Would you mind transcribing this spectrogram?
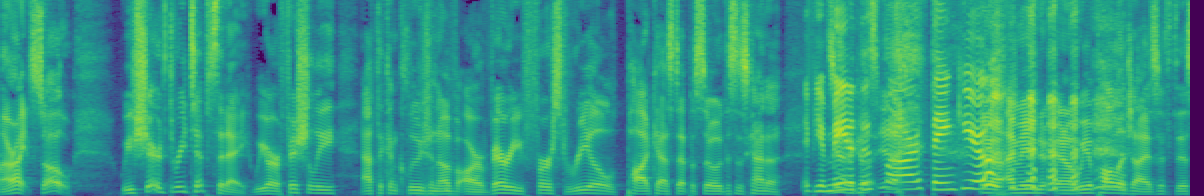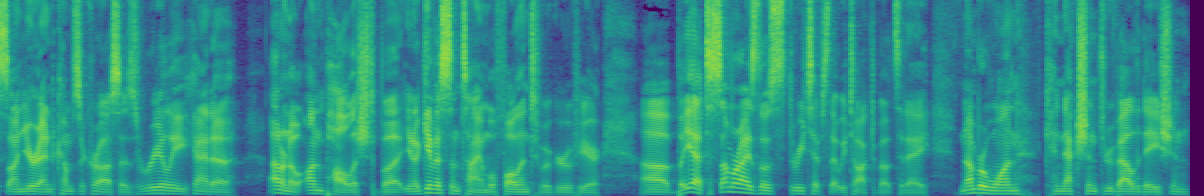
All right, so we've shared three tips today. We are officially at the conclusion of our very first real podcast episode. This is kind of if you've made it this yeah. far, thank you. Yeah, I mean, you know, we apologize if this on your end comes across as really kind of I don't know unpolished, but you know, give us some time. We'll fall into a groove here. Uh, but yeah, to summarize those three tips that we talked about today: number one, connection through validation.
